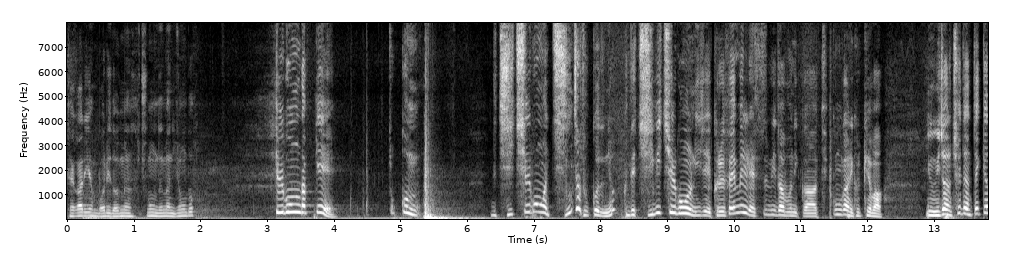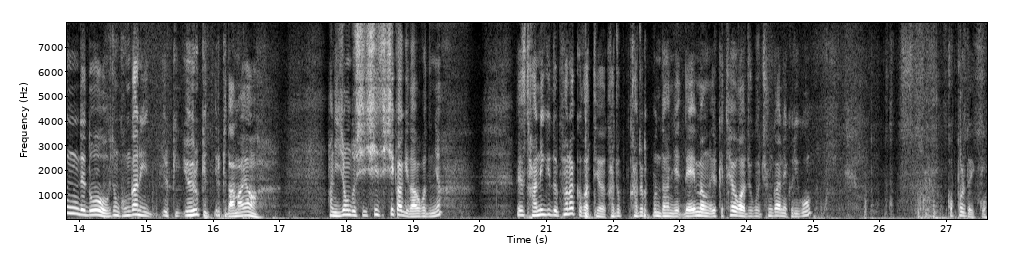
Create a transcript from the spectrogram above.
대가리 한 머리 넣으면 주먹 넣으면 이 정도. 70답게 조금 근데 G70은 진짜 좁거든요. 근데 GB70은 이제 그래 패밀리 SUV다 보니까 뒷공간이 그렇게 막 이 의자는 최대한 땡겼는데도 좀 공간이 이렇게 이렇게 이렇게 남아요. 한 이 정도 시, 시, 시 각이 나오거든요. 그래서 다니기도 편할 것 같아요. 가족 가족분도 한네명 이렇게 태워가지고 중간에 그리고 컵홀도 있고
